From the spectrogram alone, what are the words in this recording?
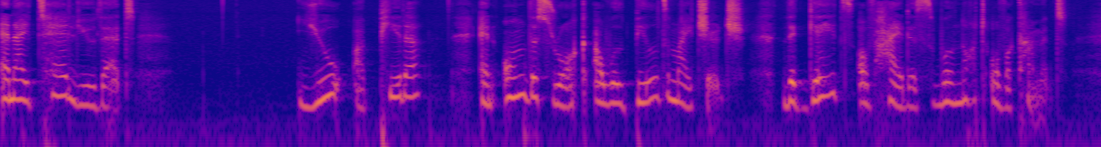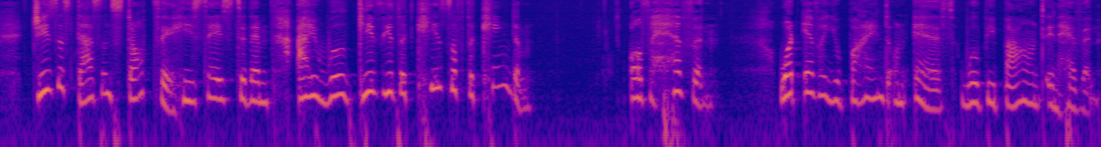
And I tell you that you are Peter, and on this rock I will build my church. The gates of Hades will not overcome it. Jesus doesn't stop there. He says to them, I will give you the keys of the kingdom of heaven. Whatever you bind on earth will be bound in heaven,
